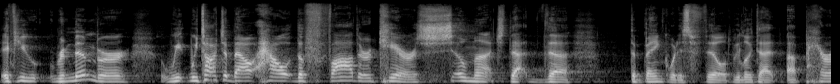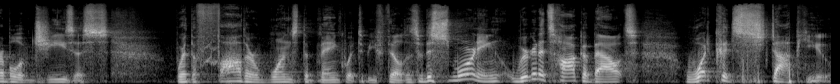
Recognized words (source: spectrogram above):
if you remember, we, we talked about how the Father cares so much that the the banquet is filled. We looked at a parable of Jesus where the Father wants the banquet to be filled. And so this morning, we're going to talk about what could stop you.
